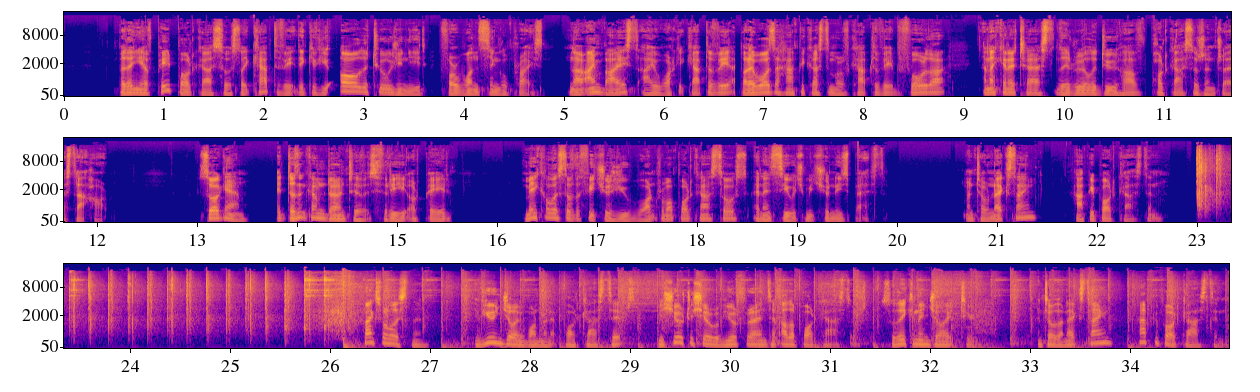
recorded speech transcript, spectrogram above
But then you have paid podcast hosts like Captivate that give you all the tools you need for one single price. Now, I'm biased, I work at Captivate, but I was a happy customer of Captivate before that, and I can attest they really do have podcasters' interest at heart. So, again, it doesn't come down to if it's free or paid. Make a list of the features you want from a podcast host and then see which meets your needs best. Until next time, happy podcasting. Thanks for listening. If you enjoy One Minute Podcast Tips, be sure to share with your friends and other podcasters so they can enjoy it too. Until the next time, happy podcasting.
